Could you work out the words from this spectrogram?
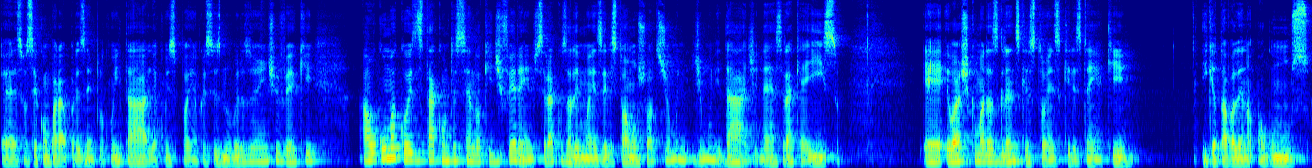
É, se você comparar, por exemplo, com Itália, com Espanha, com esses números, a gente vê que alguma coisa está acontecendo aqui diferente. Será que os alemães eles tomam shots de imunidade, né? Será que é isso? É, eu acho que uma das grandes questões que eles têm aqui e que eu estava lendo alguns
